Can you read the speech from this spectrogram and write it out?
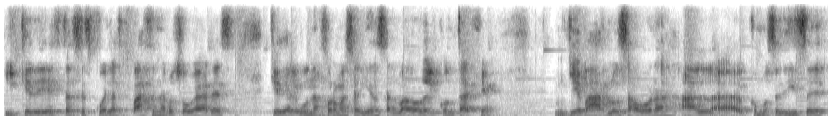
y que de estas escuelas pasen a los hogares que de alguna forma se habían salvado del contagio llevarlos ahora al, como se dice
